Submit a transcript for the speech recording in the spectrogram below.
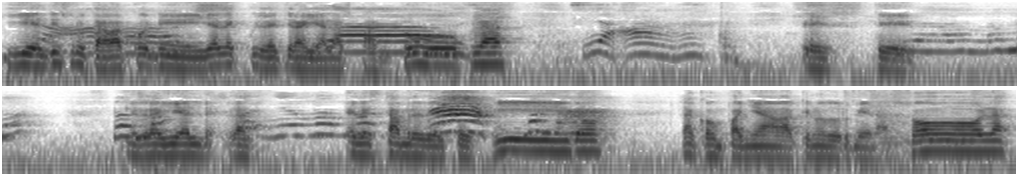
y él disfrutaba con ella, le, le traía las pantuflas, este, le traía el, el estambre del tejido, la acompañaba que no durmiera sola.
